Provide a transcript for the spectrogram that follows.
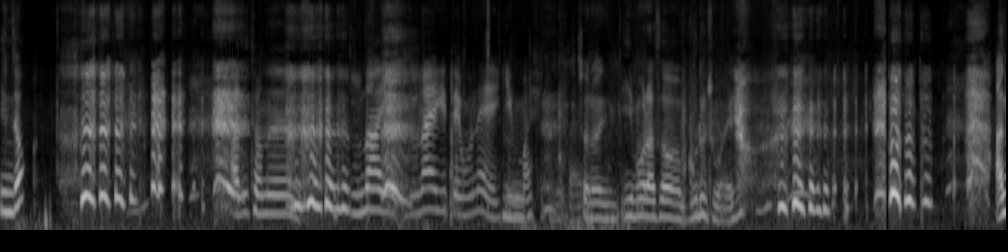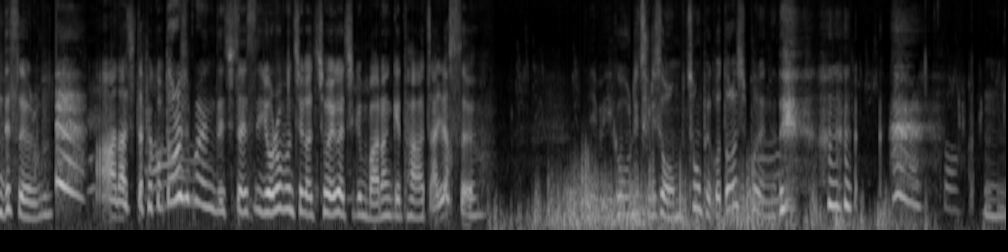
인정? 아직 저는 누나이 누나이기 때문에 애기 음. 맛이 듭니다. 저는 이모라서 물을 좋아해요. 안 됐어요, 여러분. 아, 나 진짜 배꼽 떨어질 뻔했는데 진짜 여러분 제가 저희가 지금 말한 게 다 잘렸어요. 이거- 이거 우리 둘이서 엄청 배꼽 떨어질 뻔했는데. 음.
